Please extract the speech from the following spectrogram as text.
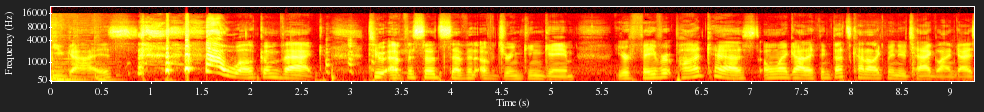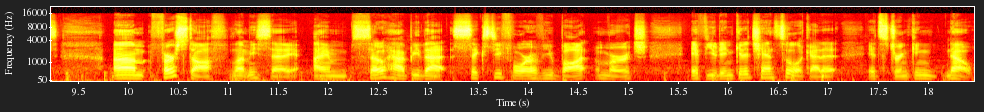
you guys, welcome back to episode seven of Drinking Game, your favorite podcast. Oh my god, I think that's kind of like my new tagline, guys. Um, first off, let me say I'm so happy that 64 of you bought merch. If you didn't get a chance to look at it, it's drinking. No,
